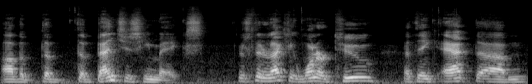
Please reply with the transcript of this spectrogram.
Uh, the, the the benches he makes. There's there's actually one or two, I think, at um,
